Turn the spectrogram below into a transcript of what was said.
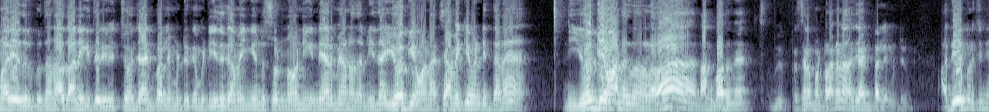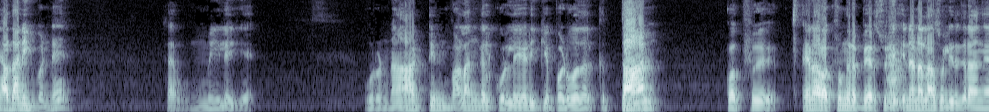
மாதிரி எதிர்ப்பு தான் அதானிக்கு தெரிவிச்சோம். ஜாயின்ட் பார்லிமெண்டரி கமிட்டி இதுக்கு அமைங்கன்னு சொன்னோம். நீங்க நேர்மையான நீ தான் யோகியமானாச்சு அமைக்க வேண்டியது தானே? நீ யோகியமானதுனாலதான் நாங்க பாருங்க பிரச்சனை பண்றாங்க நாங்க ஜாயின்ட் பார்லிமெண்டரி அதே பிரச்சனை அதானிக்கு பண்ணு. சார் உண்மையிலேயே ஒரு நாட்டின் வளங்கள் கொள்ளையடிக்கப்படுவதற்குத்தான் வக்ஃபு ஏன்னா வக்ஃபுங்கிற பேர் சொல்லி என்னென்னலாம் சொல்லியிருக்கிறாங்க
